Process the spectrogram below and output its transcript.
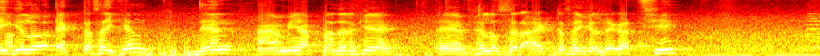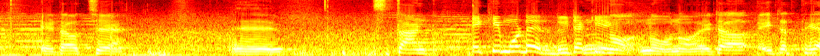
এই গেল একটা সাইকেল দেন আমি আপনাদেরকে ভেলোসের আরেকটা সাইকেল দেখাচ্ছি। এটা হচ্ছে স্টান্ট একই মডেল দুইটা কি? নো নো নো এটা এটার থেকে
